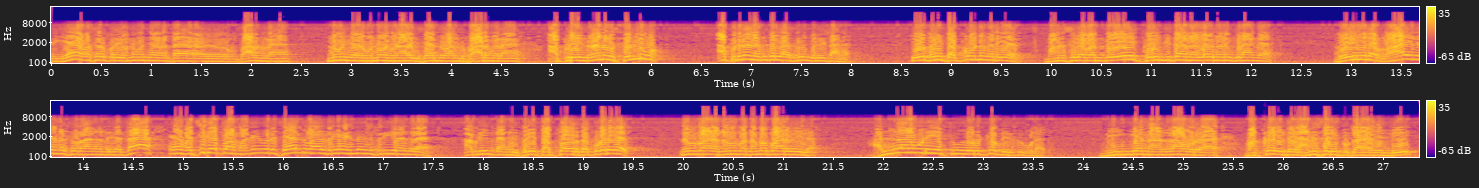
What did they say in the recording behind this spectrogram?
ஏன் அவசரப்படுற இன்னும் கொஞ்சம் பாருங்களேன். இன்னும் கொஞ்சம் இன்னும் கொஞ்சம் நாளைக்கு சேர்ந்து வாழ்ந்து பாருங்களேன். அப்படின்னு தான் நம்ம சொல்லுவோம். அப்படிதான் நபிசல்லாசலும் சொல்லிட்டாங்க. இது பெரிய தப்பு ஒண்ணும் கிடையாது. மனசுல வந்து புரிஞ்சுட்டா நல்லது நினைக்கிறாங்க. வெளியில வாயில் என்ன சொல்றாங்கன்னு கேட்டா ஏன் வச்சுக்கப்பா மனைவியோட சேர்ந்து வாழ்றியா? என்ன இது பிரிக்கிறாங்களே? அப்படின்ட்டாங்க. இது பெரிய தப்பா ஒரு தப்பு கிடையாது. நம்ம நம்ம நம்ம பார்வையில. அல்லாவுடைய தூதருக்கு அப்படி இருக்கக்கூடாது. நீங்க நான்லாம் ஒரு மக்களுடைய அனுசரிப்புக்காக வேண்டி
